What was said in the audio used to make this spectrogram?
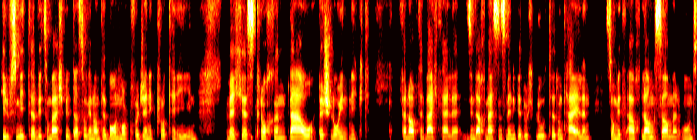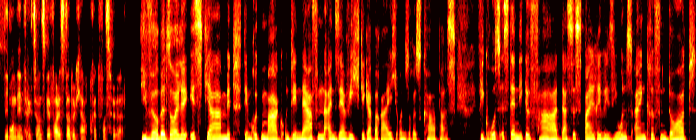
Hilfsmittel, wie zum Beispiel das sogenannte Bone Morphogenic Protein, welches Knochenbau beschleunigt. Vernarbte Weichteile sind auch meistens weniger durchblutet und heilen somit auch langsamer und die Wundinfektionsgefahr ist dadurch auch etwas höher. Die Wirbelsäule ist ja mit dem Rückenmark und den Nerven ein sehr wichtiger Bereich unseres Körpers. Wie groß ist denn die Gefahr, dass es bei Revisionseingriffen dort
